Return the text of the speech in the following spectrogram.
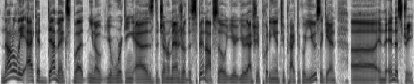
not only academics, but you know you're working as the general manager of the spinoff, so you're you're actually putting into practical use again uh, in the industry.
